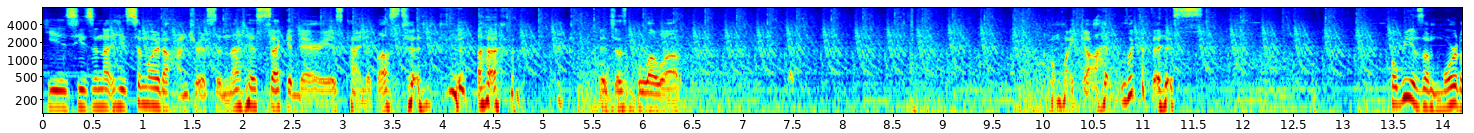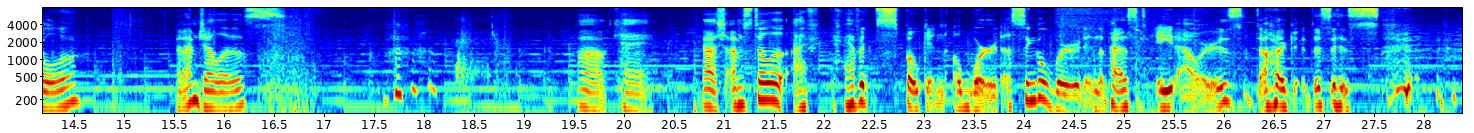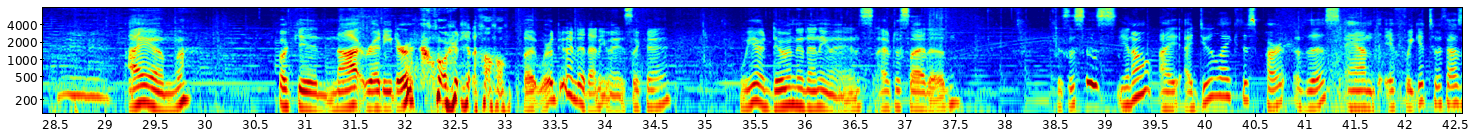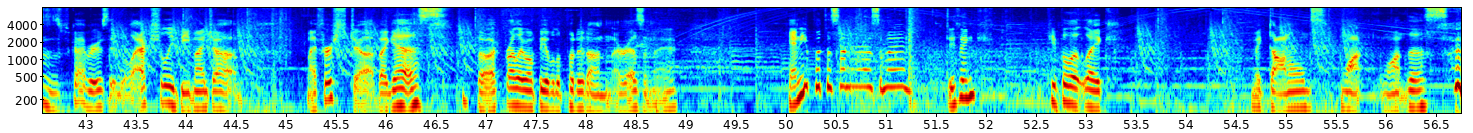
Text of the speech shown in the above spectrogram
He's he's a, he's similar to Huntress in that his secondary is kind of busted. it just blow up. Oh my god, look at this. Homie is immortal. And I'm jealous. okay. Gosh, I'm still- I haven't spoken a word, a single word in the past eight hours. Dog, this is- I am fucking not ready to record at all, but we're doing it anyways, okay? We are doing it anyways, I've decided because this is, you know, I, I do like this part of this, and if we get to a thousand subscribers, it will actually be my job. My first job, I guess. Though I probably won't be able to put it on a resume. Can you put this on your resume? Do you think people at, like, McDonald's want want this?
